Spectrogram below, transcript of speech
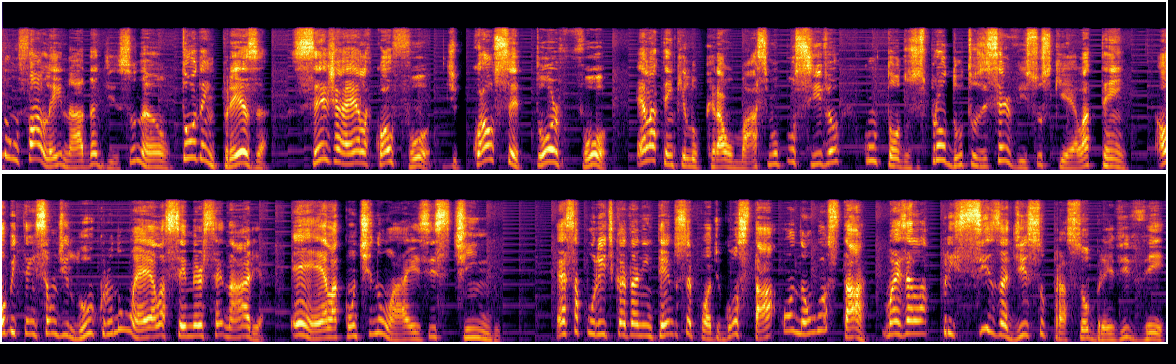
Não falei nada disso não. Toda empresa, seja ela qual for, de qual setor for, ela tem que lucrar o máximo possível com todos os produtos e serviços que ela tem. A obtenção de lucro não é ela ser mercenária, é ela continuar existindo. Essa política da Nintendo você pode gostar ou não gostar, mas ela precisa disso para sobreviver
